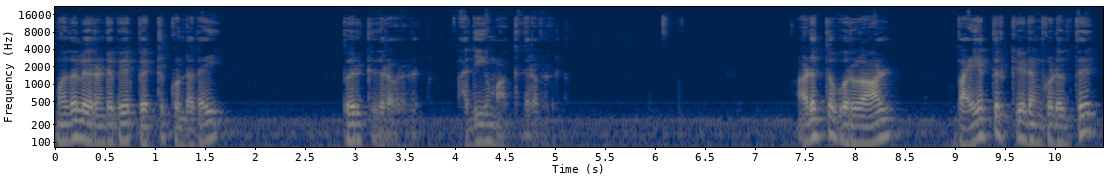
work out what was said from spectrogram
முதல் இரண்டு பேர் பெற்றுக்கொண்டதை பெருக்குகிறவர்கள் அதிகமாக்குகிறவர்கள். அடுத்த ஒரு ஆள் பயத்திற்கு இடம் கொடுத்து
